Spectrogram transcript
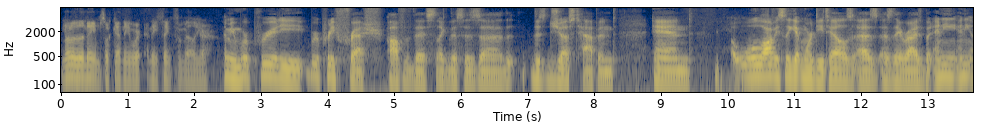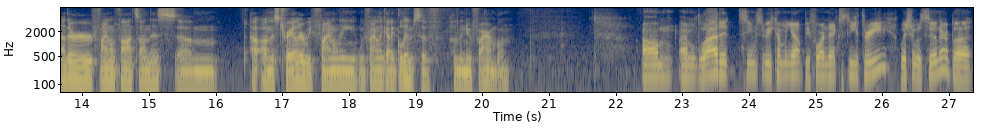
none of the names look anywhere anything familiar. I mean, we're pretty we're pretty fresh off of this. Like this is uh th- this just happened, and we'll obviously get more details as as they arise. But any any other final thoughts on this um uh, on this trailer? We finally we finally got a glimpse of of the new Fire Emblem. Um, I'm glad it seems to be coming out before next E3. Wish it was sooner, but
